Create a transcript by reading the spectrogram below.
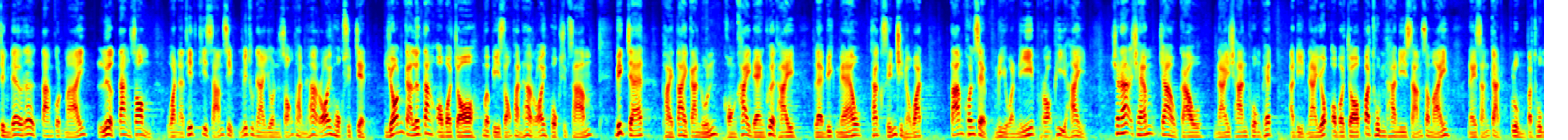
จึงได้เลิกตามกฎหมาย เลือกตั้งซ่อม วันอาทิตย์ที่ 30 มิถุนายน 2567 ย้อนการเลือกตั้งอบจ เมื่อปี 2563 บิ๊กแจ๊ดภายใต้การหนุนของค่ายแดงเพื่อไทย และบิ๊กแมว ทักษิณชินวัตรตามคอนเซปต์มีวันนี้เพราะพี่ให้ ชนะแชมป์เจ้าเก่านายชาญพวงเพชร อดีตนายกอบจปทุมธานี 3 สมัย ในสังกัดกลุ่มปทุม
